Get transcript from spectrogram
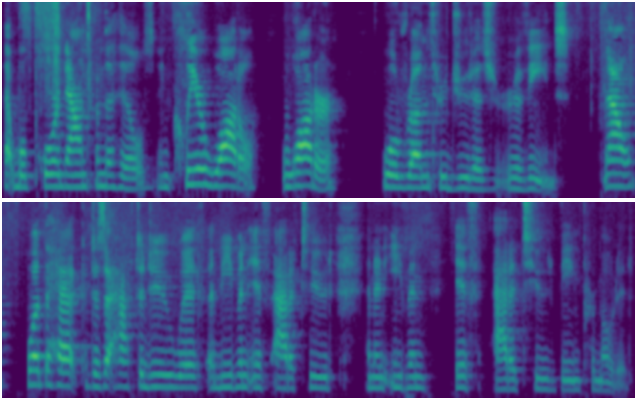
that will pour down from the hills, and clear water, water will run through Judah's ravines. Now, what the heck does it have to do with an even if attitude and an even if attitude being promoted?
